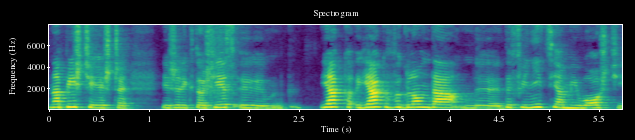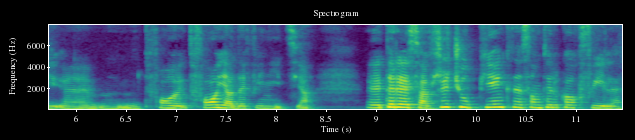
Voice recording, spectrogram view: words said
Napiszcie jeszcze, jeżeli ktoś jest, y, jak, jak wygląda y, definicja miłości, y, Twoja definicja. Teresa, w życiu piękne są tylko chwile.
